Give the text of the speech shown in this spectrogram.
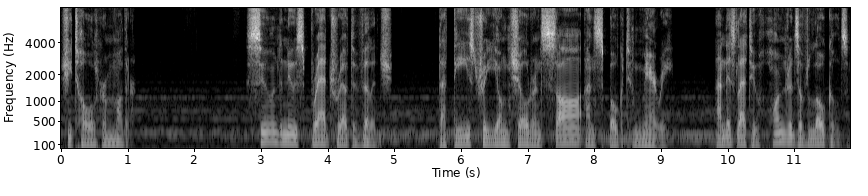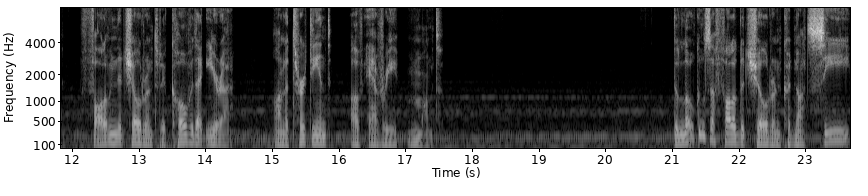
she told her mother. Soon the news spread throughout the village that these three young children saw and spoke to Mary, and this led to hundreds of locals following the children to the Cova era on the 13th of every month. The locals that followed the children could not see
